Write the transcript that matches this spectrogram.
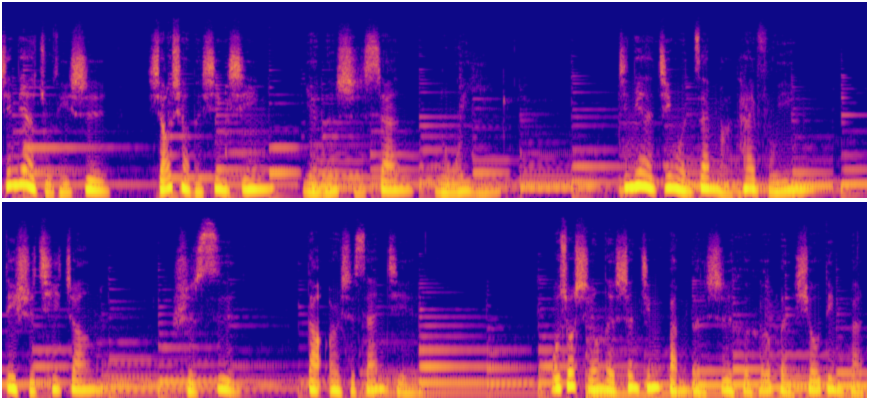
今天的主题是小小的信心也能使山挪移。今天的经文在马太福音第十七章十四到二十三节。我所使用的圣经版本是和合本修订版。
